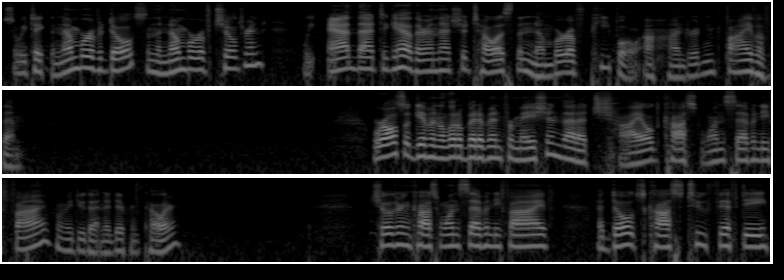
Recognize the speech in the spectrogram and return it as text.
So we take the number of adults and the number of children, we add that together, and that should tell us the number of people, 105 of them. We're also given a little bit of information that a child cost 175. Let me do that in a different color. Children cost 175, adults cost 250,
